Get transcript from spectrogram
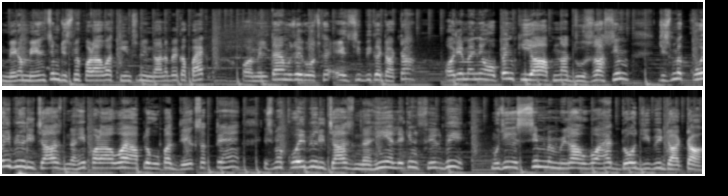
मेरा मेन सिम जिसमें पड़ा हुआ तीन सौ निन्यानवे का पैक और मिलता है मुझे रोज़ का एक जी का डाटा और ये मैंने ओपन किया अपना दूसरा सिम जिसमें कोई भी रिचार्ज नहीं पड़ा हुआ है, आप लोग ऊपर देख सकते हैं। इसमें कोई भी रिचार्ज नहीं है, लेकिन फिर भी मुझे इस सिम में मिला हुआ है दो जी डाटा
